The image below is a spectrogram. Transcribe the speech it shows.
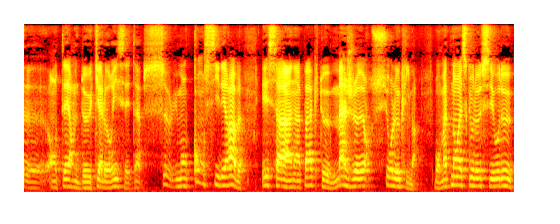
euh, en termes de calories, c'est absolument considérable et ça a un impact majeur sur le climat. Bon, maintenant, est-ce que le CO2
